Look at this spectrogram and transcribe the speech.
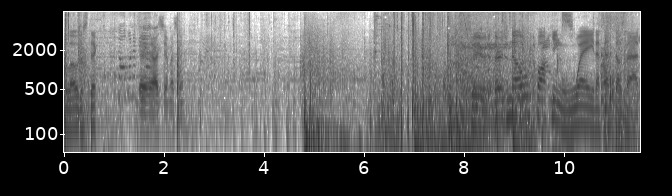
below the stick. Saw one of Yeah, the yeah, yeah, I see him, I see him. Dude, there's no fucking way that that does that.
